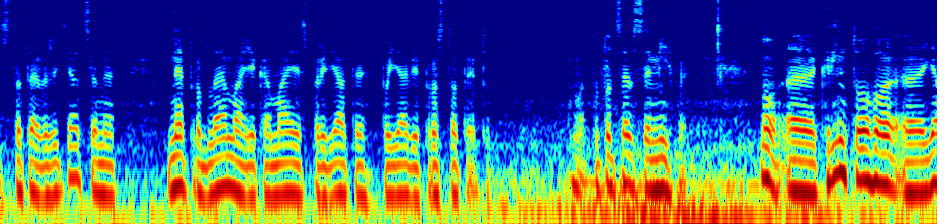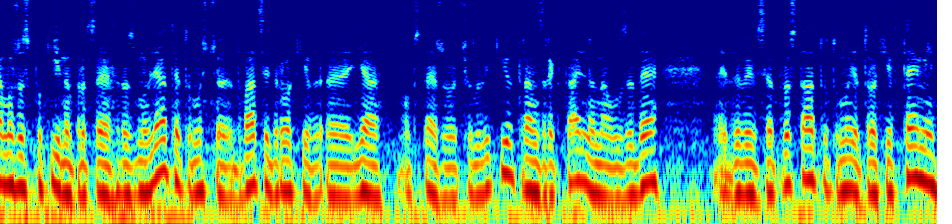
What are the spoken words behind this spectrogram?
статеве життя, це не, не проблема, яка має сприяти появі простатиту. Тобто це все міфи. Ну, е, крім того, е, я можу спокійно про це розмовляти, тому що 20 років е, я обстежував чоловіків транзректально на УЗД, дивився простату, тому я трохи в темі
